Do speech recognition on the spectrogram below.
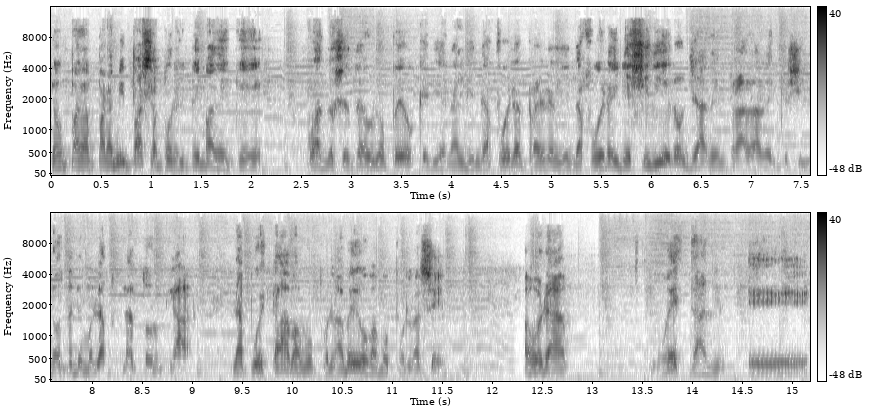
No, para, para mí pasa por el tema de que cuando se trae europeos querían a alguien de afuera, traer a alguien de afuera y decidieron ya de entrada de que si no tenemos la, la, la, la apuesta A, vamos por la B o vamos por la C. Ahora, no es tan... Eh,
